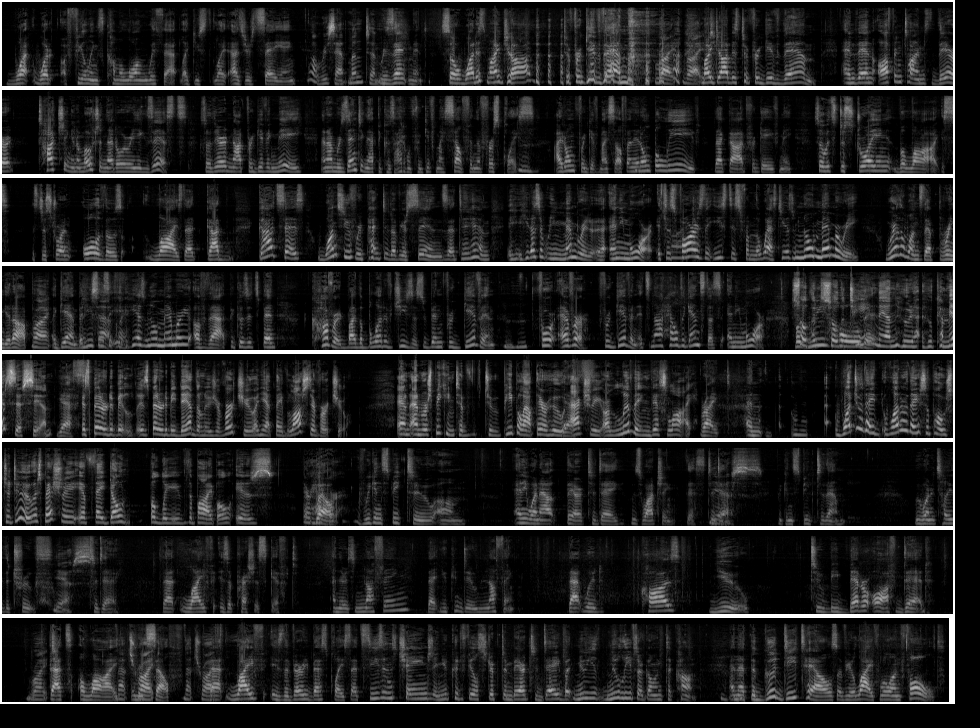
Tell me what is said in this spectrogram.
what what feelings come along with that like you like as you're saying. Well, resentment and resentment. So what is my job? To forgive them. Right, right. my job is to forgive them. And then oftentimes they're touching an emotion that already exists. So they're not forgiving me and i'm resenting that because i don't forgive myself in the first place. Mm. I don't forgive myself and i mm. don't believe that god forgave me. So it's destroying the lies it's destroying all of those lies that god God says once you've repented of your sins, that to Him, He He doesn't remember it anymore. It's as far as the east is from the west. He has no memory. We're the ones that bring it up Right. again. But He says He has no memory of that because it's been covered by the blood of Jesus. We've been forgiven Mm-hmm. forever. Forgiven. It's not held against us anymore. But so the so the teen it. then who who commits this sin, Yes. it's better to be it's better to be dead than lose your virtue, and yet they've lost their virtue. And and we're speaking to to people out there who Yes. actually are living this lie. Right. And What do they what are they supposed to do, especially if they don't believe the Bible is their helper? Well, if we can speak to um, anyone out there today who's watching this today, Yes. we can speak to them. We want to tell you the truth yes. today that life is a precious gift. And there's nothing that you can do, nothing that would cause you to be better off dead. Right. That's a lie That's in right. itself. That's right. That life is the very best place. That seasons change and you could feel stripped and bare today, but new new leaves are going to come. Mm-hmm. And that the good details of your life will unfold.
